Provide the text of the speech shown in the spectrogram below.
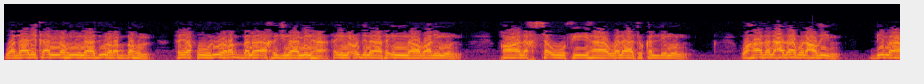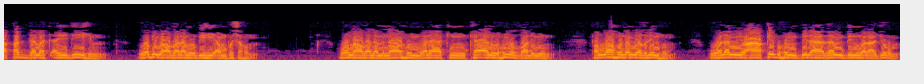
وذلك أنهم ينادون ربهم فيقولون ربنا أخرجنا منها فإن عدنا فإنا ظالمون. قال اخسأوا فيها ولا تكلمون. وهذا العذاب العظيم بما قدمت أيديهم وبما ظلموا به أنفسهم. وما ظلمناهم ولكن كانوا هم الظالمين فالله لم يظلمهم ولم يعاقبهم بلا ذنب ولا جرم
